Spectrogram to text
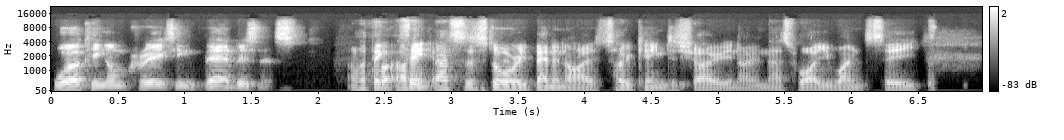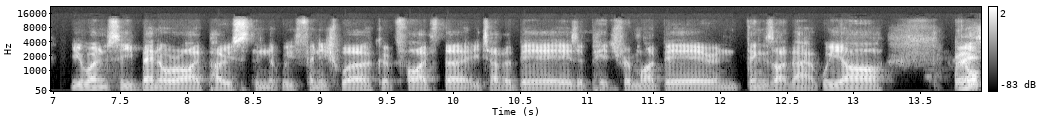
working on creating their business. And I think I, I think that's the story Ben and I are so keen to show. You know, and that's why you won't see you won't see Ben or I posting that we finish work at five thirty to have a beer. Here's a picture of my beer and things like that. We are not,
